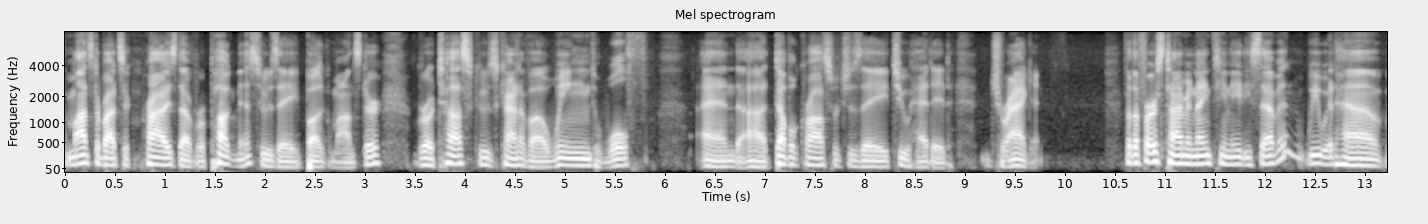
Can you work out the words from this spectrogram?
the monster bots are comprised of Repugnus, who's a bug monster, Grotesque, who's kind of a winged wolf, and uh, Double Cross, which is a two headed dragon. For the first time in 1987, we would have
